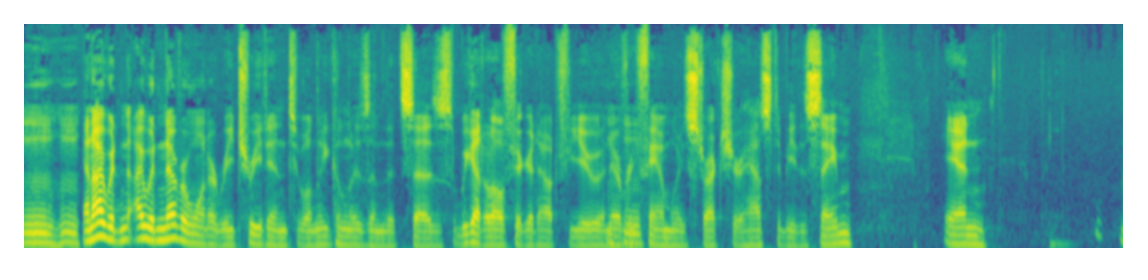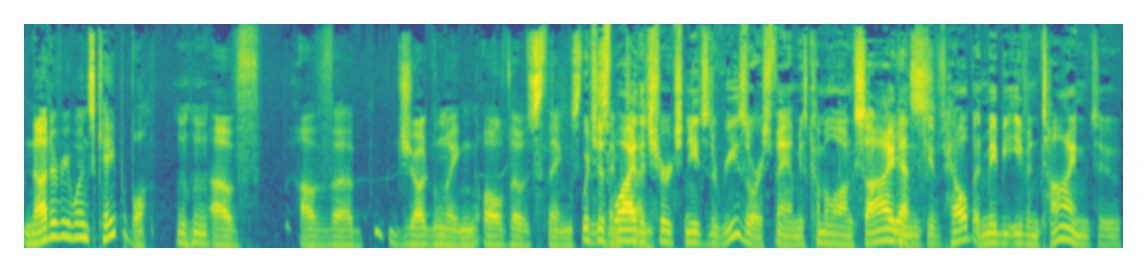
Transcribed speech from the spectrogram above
Mm-hmm. And I would n- I would never want to retreat into a legalism that says we got it all figured out for you, and every Mhm. family structure has to be the same. And not everyone's capable Mm-hmm. of of uh, juggling all those things. Which is why the church needs to resource families, come alongside and give help, and maybe even time to.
